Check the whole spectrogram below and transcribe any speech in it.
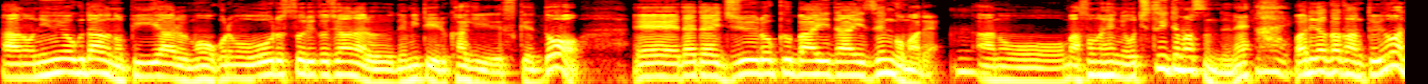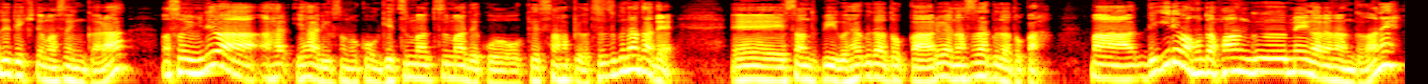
あの、ニューヨークダウの PR も、これもウォールストリートジャーナルで見ている限りですけど、えー、だいたい16倍台前後まで、うん、あのー、まあ、その辺に落ち着いてますんでね、はい、割高感というのは出てきてませんから、まあ、そういう意味では、やはりその、こう、月末までこう、決算発表が続く中で、えー、S&P500 だとか、あるいはナスダックだとか、まあ、できれば本当はファング銘柄なんかがね、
